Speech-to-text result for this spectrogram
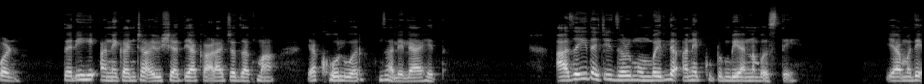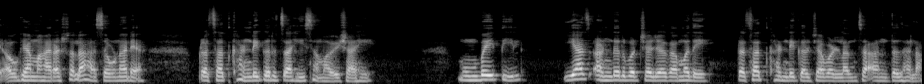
पण तरीही अनेकांच्या आयुष्यात या काळाच्या जखमा या खोलवर झालेल्या आहेत. आजही त्याची झळ मुंबईतल्या अनेक कुटुंबियांना बसते. यामध्ये अवघ्या महाराष्ट्राला हसवणाऱ्या प्रसाद खांडेकरचाही समावेश आहे. मुंबईतील याच अंडरवरच्या जगामध्ये प्रसाद खांडेकरच्या वडिलांचा अंत झाला.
